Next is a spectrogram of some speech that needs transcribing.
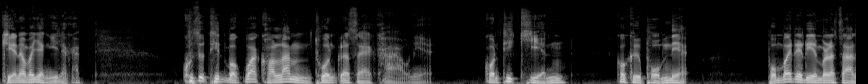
เขียนเอาไว้อย่างนี้แหละครับ คุณสุทินบอกว่าคอลัมน์ทวนกระแสข่าวเนี่ยคนที่เขียนก็คือผมเนี่ยผมไม่ได้เรียนวารสาร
